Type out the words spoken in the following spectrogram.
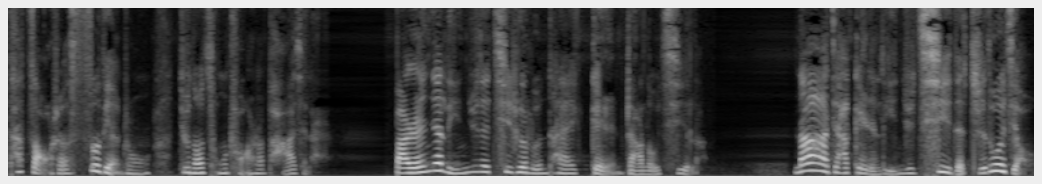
他早上四点钟就能从床上爬起来，把人家邻居的汽车轮胎给人扎漏气了，那家给人邻居气得直跺脚，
